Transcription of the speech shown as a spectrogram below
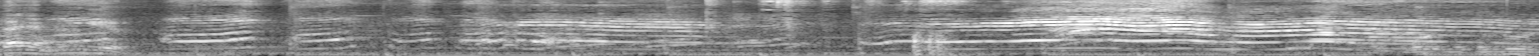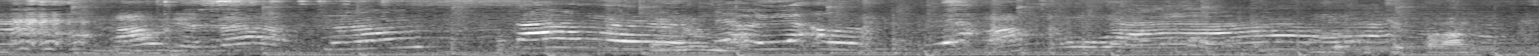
Yang betul. Mau dia dah. Udah picit perang. Selesai.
